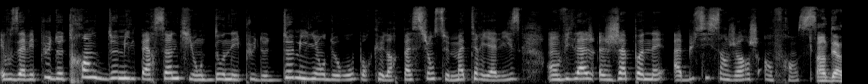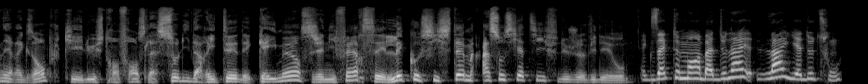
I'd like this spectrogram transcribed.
et vous avez plus de 32 000 personnes qui ont donné plus de 2 millions d'euros pour que leur passion se matérialise en village japonais à Bussy-Saint-Georges en France. Un dernier exemple qui illustre en France la solidarité des gamers, Jennifer, c'est l'écosystème associatif du jeu vidéo. Exactement, bah de là, là il y a de tout.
